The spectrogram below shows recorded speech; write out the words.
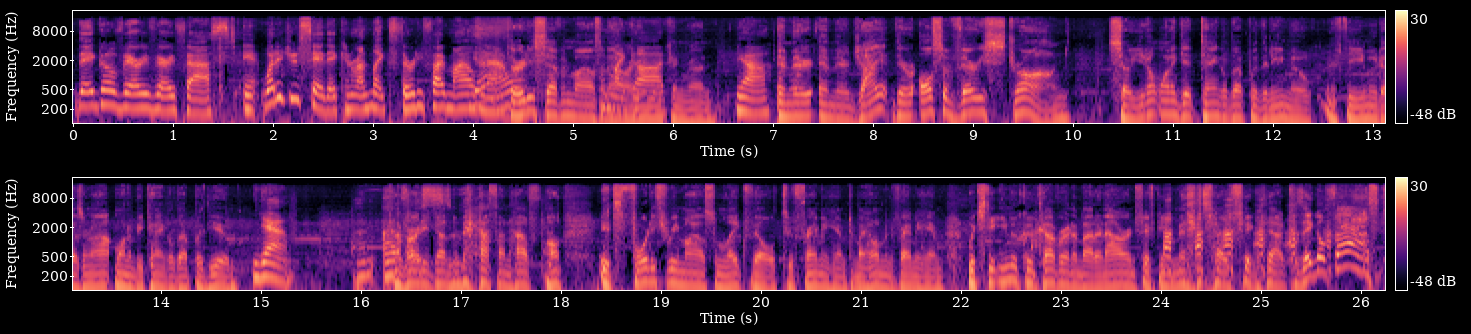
they go very, very fast. And what did you say? They can run like 35 miles an hour? Thirty-seven miles an hour. Oh my hour. an emu God. can run. Yeah. and they're and they're giant. They're also very strong. So you don't want to get tangled up with an emu if the emu does not want to be tangled up with you. Yeah. I'm, I'm I've already done the math on how well, it's 43 miles from Lakeville to Framingham to my home in Framingham, which the emu could cover in about an hour and 15 minutes. I figured out because they go fast.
